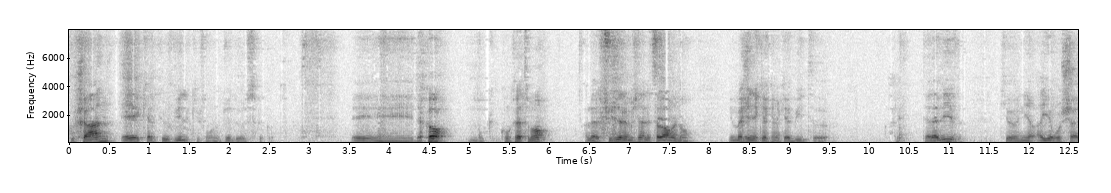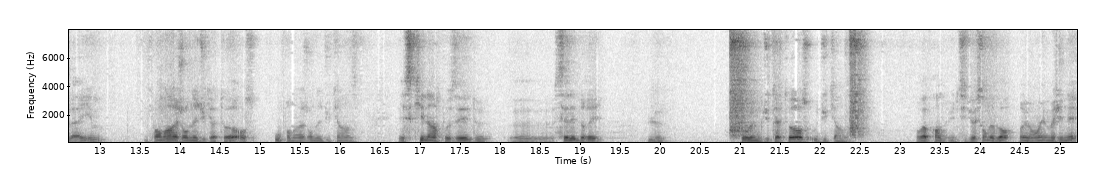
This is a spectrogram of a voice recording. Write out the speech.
Shushan, et quelques villes qui font l'objet de Sfekot. Et d'accord Donc concrètement, le sujet de la Mishnah est de savoir maintenant. Imaginez quelqu'un qui habite euh, Tel Aviv, qui va venir à Yerushalayim pendant la journée du 14, ou pendant la journée du 15, est-ce qu'il a imposé de euh, célébrer le Purim du 14 ou du 15 On va prendre une situation d'abord, premièrement, imaginez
